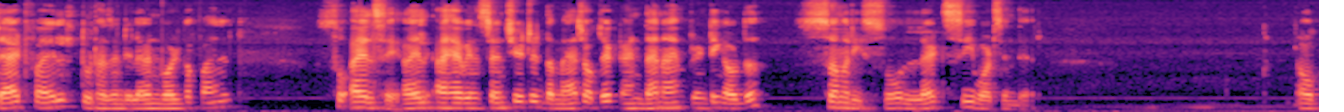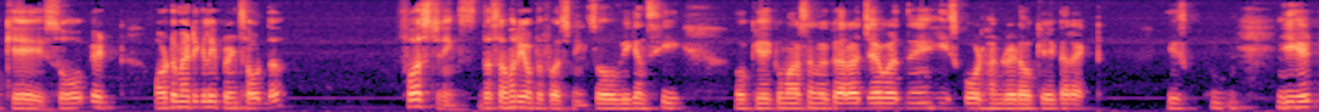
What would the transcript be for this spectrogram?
that file 2011 World Cup final. So I'll say I'll I have instantiated the match object and then I'm printing out the summary. So let's see what's in there. Okay so it automatically prints out the first innings the summary of the first innings. so we can see okay Kumar Sangakkara Jayawardene he scored 100 okay correct. He's he hit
